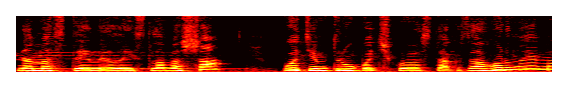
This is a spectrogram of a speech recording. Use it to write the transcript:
намастили лист лаваша, потім трубочкою ось так загорнемо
